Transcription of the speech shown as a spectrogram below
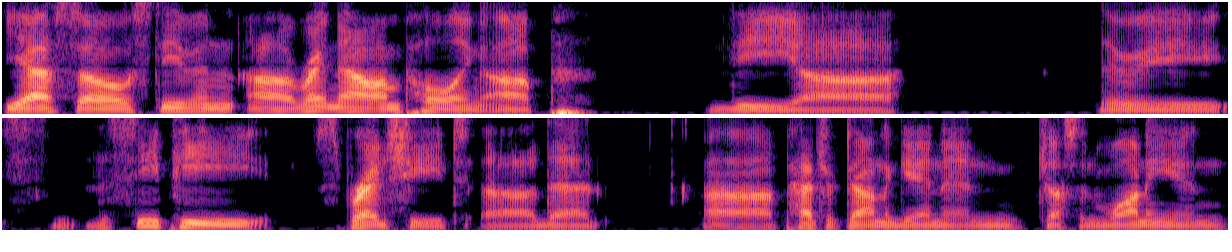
Yeah, so Stephen, uh, right now I'm pulling up the uh, the the CP spreadsheet uh, that uh, Patrick Donegan and Justin Wani and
